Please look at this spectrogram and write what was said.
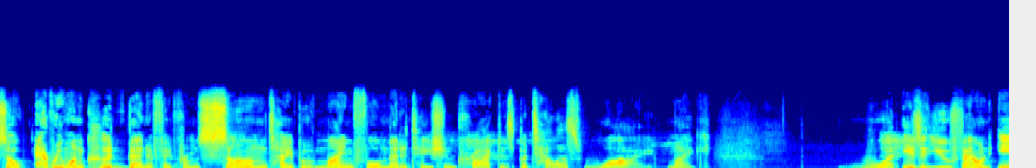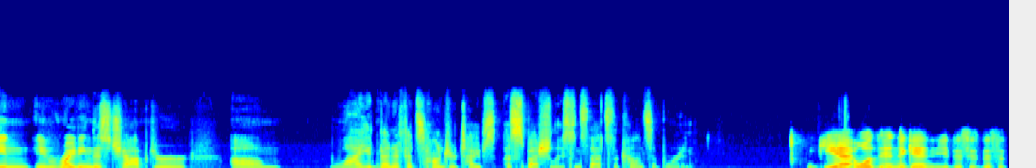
so everyone could benefit from some type of mindful meditation practice, but tell us why, Mike. What is it you found in in writing this chapter? Um, why it benefits hunter types, especially since that's the concept we're in. Yeah, well, and again, this is this is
